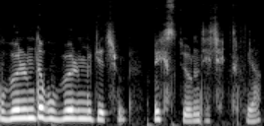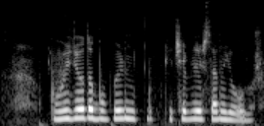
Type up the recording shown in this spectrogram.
bu bölümde bu bölümü geçmek istiyorum diyecektim ya. Bu videoda bu bölüm geçebilirsem iyi olur.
